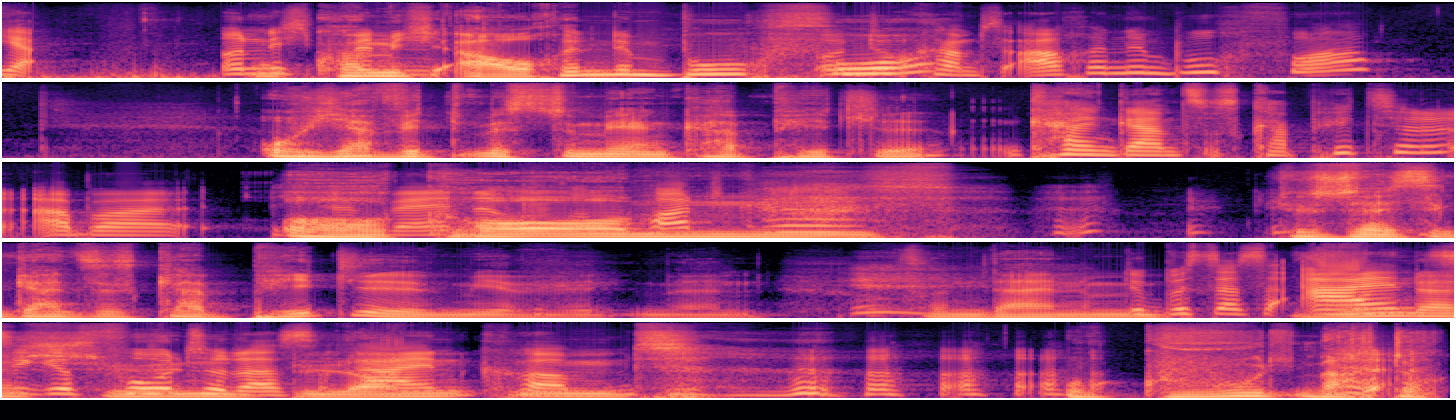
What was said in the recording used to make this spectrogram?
Ja. Und ich Komme ich auch in dem Buch und du vor? kommst auch in dem Buch vor. Oh ja, widmest du mir ein Kapitel? Kein ganzes Kapitel, aber ich Oh, erwähne komm. Podcast. Du sollst ein ganzes Kapitel mir widmen von deinem. Du bist das einzige Foto, das wunderschönen, reinkommt. Oh gut, mach doch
